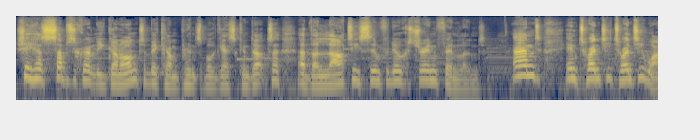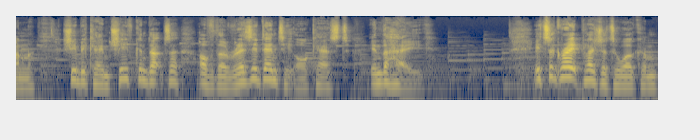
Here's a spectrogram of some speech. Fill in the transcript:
She has subsequently gone on to become principal guest conductor at the Lahti Symphony Orchestra in Finland, and in 2021, she became chief conductor of the Residentie Orchestra in The Hague. It's a great pleasure to welcome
